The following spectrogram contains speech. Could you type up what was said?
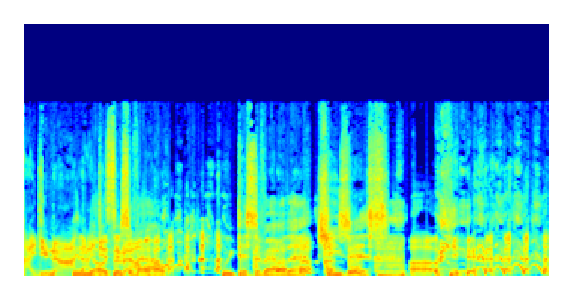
I do not. No, I disavow. disavow. We disavow that. Jesus. Uh,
